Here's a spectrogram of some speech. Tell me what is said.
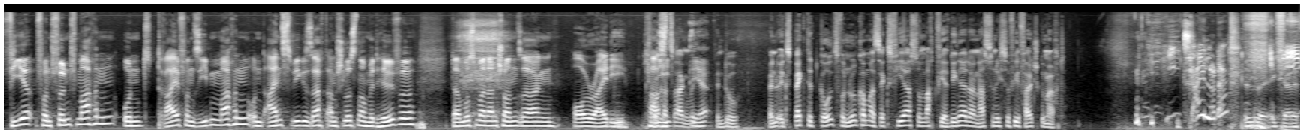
vier von fünf machen und drei von sieben machen und eins, wie gesagt, am Schluss noch mit Hilfe, da muss man dann schon sagen, alrighty. Ich wollte sagen, wenn, ja. wenn, du, wenn du Expected Goals von 0,64 hast und macht vier Dinger, dann hast du nicht so viel falsch gemacht. geil, oder? Das ist echt geil.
